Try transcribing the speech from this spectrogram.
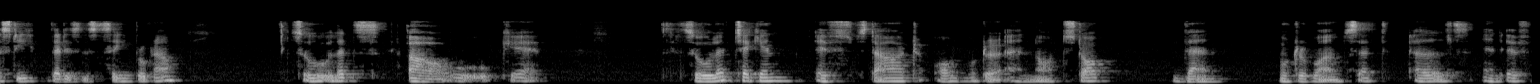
st that is the same program. So let's oh, okay. So let's check in if start or motor and not stop then motor 1 set else and if.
